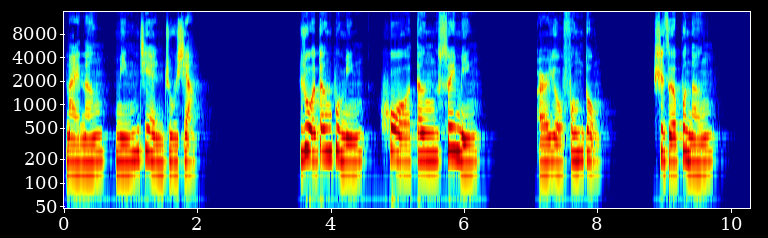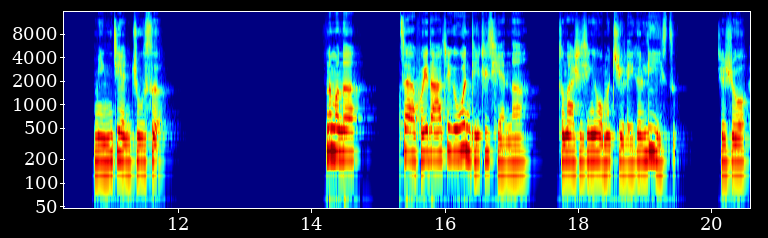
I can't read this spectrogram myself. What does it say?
乃能明见诸相；若灯不明，或灯虽明，而有风动，是则不能明见诸色。那么呢，在回答这个问题之前呢，宗大师先给我们举了一个例子，就是说，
